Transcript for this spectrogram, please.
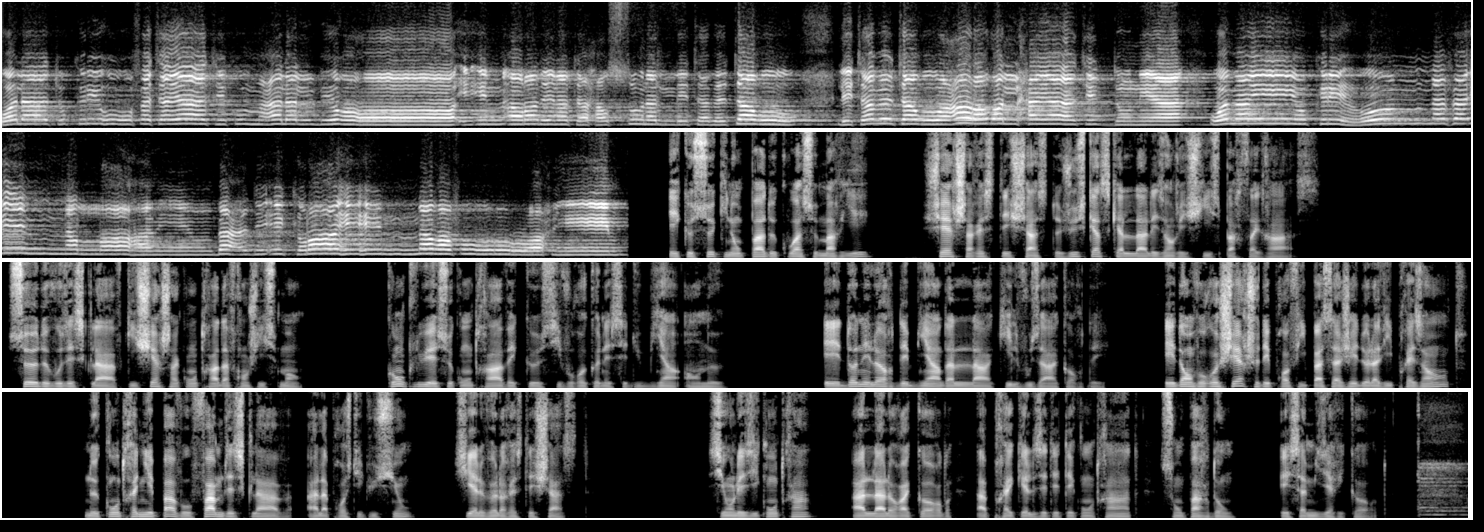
ولا تكرهوا فتياتكم على البغاء إن أردنا تحصنا لتبتغوا, لتبتغوا عرض الحياة الدنيا ومن يكرهن فإن الله من بعد إكراههن غفور رحيم Et que ceux qui n'ont pas de quoi se marier cherchent à rester chastes jusqu'à ce qu'Allah les enrichisse par sa grâce. Ceux de vos esclaves qui cherchent un contrat d'affranchissement, concluez ce contrat avec eux si vous reconnaissez du bien en eux, et donnez-leur des biens d'Allah qu'il vous a accordés. Et dans vos recherches des profits passagers de la vie présente, ne contraignez pas vos femmes esclaves à la prostitution si elles veulent rester chastes. Si on les y contraint, Allah leur accorde, après qu'elles aient été contraintes, son pardon et sa miséricorde.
